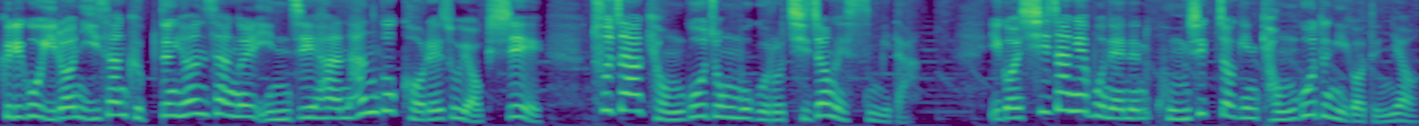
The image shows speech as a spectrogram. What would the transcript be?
그리고 이런 이상 급등 현상을 인지한 한국거래소 역시 투자 경고 종목으로 지정했습니다. 이건 시장에 보내는 공식적인 경고등이거든요.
